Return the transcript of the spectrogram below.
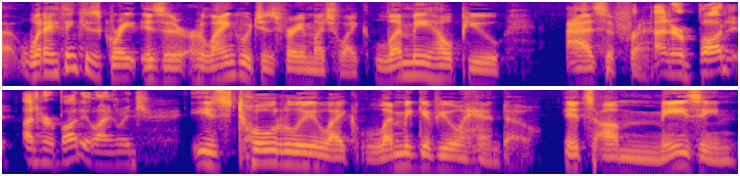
Uh, what I think is great is her language is very much like, let me help you as a friend. And her body and her body language is totally like, let me give you a hando. It's amazing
